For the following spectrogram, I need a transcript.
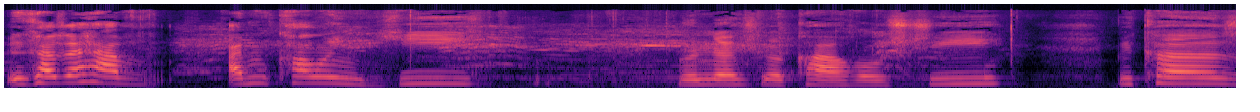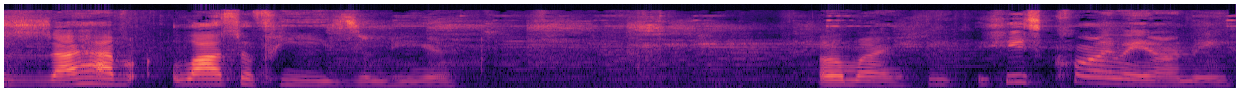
Because I have, I'm calling he. We're call her she because I have lots of he's in here. Oh my, he, he's climbing on me.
